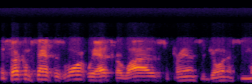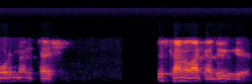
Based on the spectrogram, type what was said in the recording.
The circumstances warrant, we ask our wives or friends to join us in morning meditation, just kind of like I do here.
